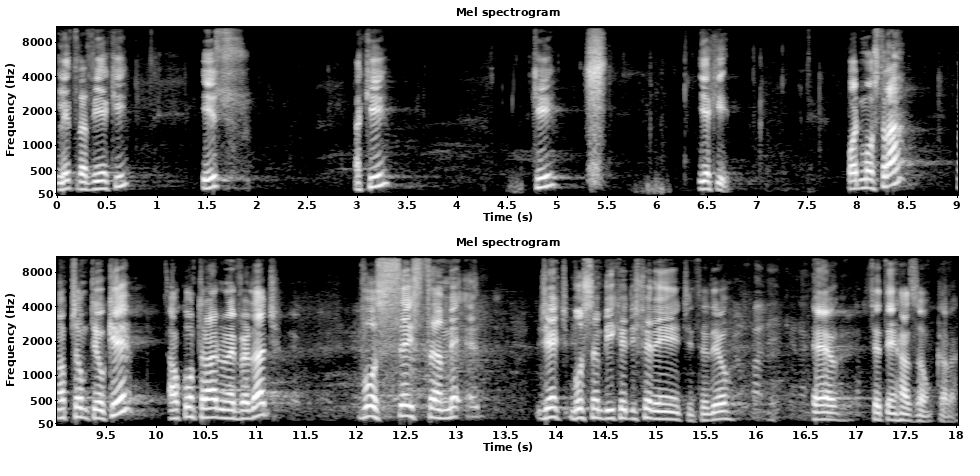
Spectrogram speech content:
Letra V aqui. Isso. Aqui. Aqui. E aqui? Pode mostrar? Nós precisamos ter o quê? Ao contrário, não é verdade? Vocês também. Gente, Moçambique é diferente, entendeu? É, você tem razão, cara.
